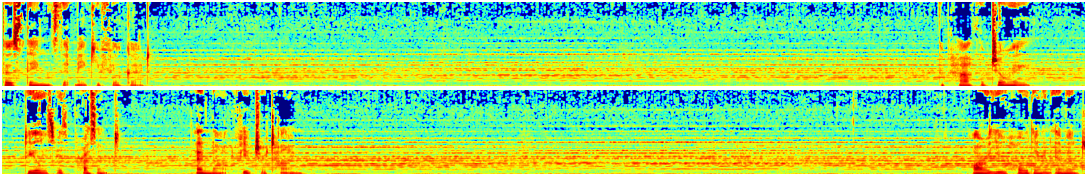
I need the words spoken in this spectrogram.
those things that make you feel good? The path of joy deals with present and not future time. Are you holding an image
